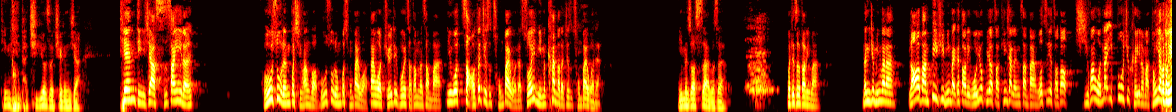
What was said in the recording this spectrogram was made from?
听懂的举右手确认一下。天底下十三亿人，无数人不喜欢我，无数人不崇拜我，但我绝对不会找他们来上班，因为我找的就是崇拜我的，所以你们看到的就是崇拜我的。你们说是还不是？不就这个道理吗？那你就明白了。老板必须明白一个道理，我又不要找天下的人上班，我只要找到喜欢我那一波就可以了嘛？同意不同意？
